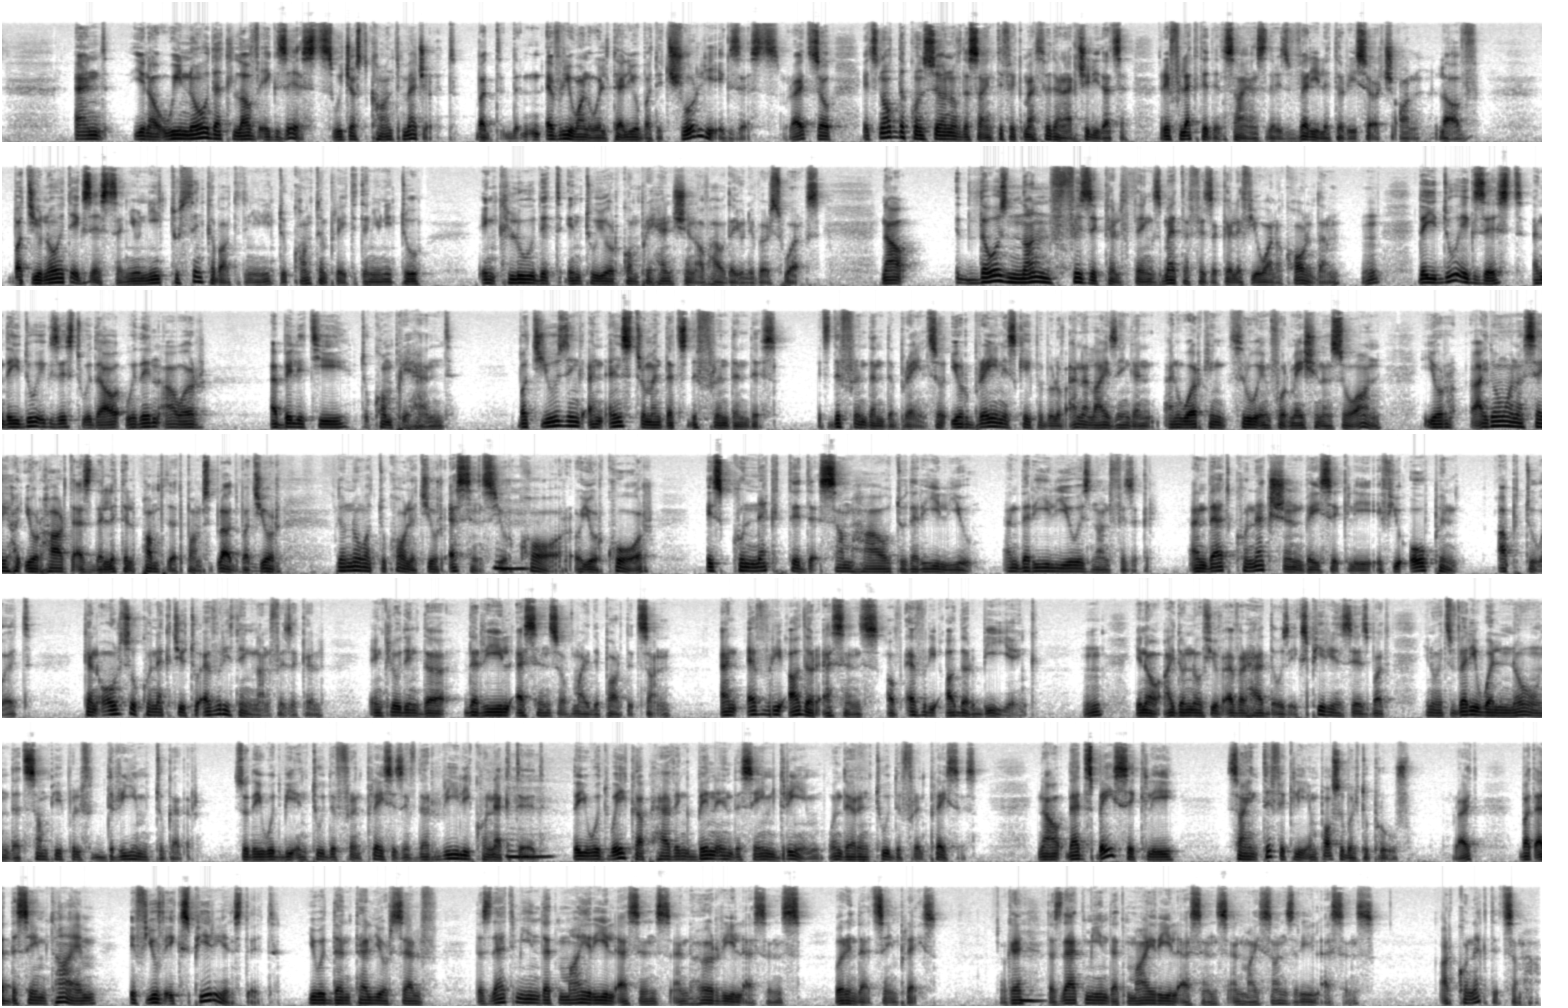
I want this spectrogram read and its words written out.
And, you know, we know that love exists, we just can't measure it. But everyone will tell you, but it surely exists, right? So it's not the concern of the scientific method, and actually that's reflected in science. There is very little research on love. But you know it exists, and you need to think about it, and you need to contemplate it, and you need to include it into your comprehension of how the universe works. Now, those non physical things, metaphysical, if you want to call them, hmm, they do exist and they do exist without, within our ability to comprehend, but using an instrument that's different than this. It's different than the brain. So your brain is capable of analyzing and, and working through information and so on. Your, I don't want to say your heart as the little pump that pumps blood, but your, I don't know what to call it, your essence, your mm-hmm. core, or your core is connected somehow to the real you. And the real you is non physical. And that connection, basically, if you open up to it, can also connect you to everything non physical, including the, the real essence of my departed son and every other essence of every other being. Hmm? You know, I don't know if you've ever had those experiences, but you know, it's very well known that some people dream together. So they would be in two different places. If they're really connected, mm. they would wake up having been in the same dream when they're in two different places. Now, that's basically scientifically impossible to prove, right? But at the same time, if you've experienced it, you would then tell yourself, does that mean that my real essence and her real essence were in that same place? Okay? Mm. Does that mean that my real essence and my son's real essence are connected somehow?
